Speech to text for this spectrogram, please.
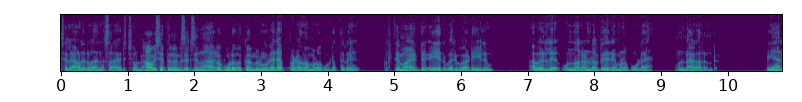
ചില ആളുകൾ അതിനെ സഹകരിച്ചുകൊണ്ട് ആവശ്യത്തിനനുസരിച്ച് കൂടെ നിൽക്കാൻ ഒരു ഇവരെപ്പോഴും നമ്മുടെ കൂട്ടത്തിൽ കൃത്യമായിട്ട് ഏത് പരിപാടിയിലും അവരിൽ ഒന്നോ രണ്ടോ പേര് നമ്മൾ കൂടെ ഉണ്ടാകാറുണ്ട്. അപ്പം ഞാൻ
